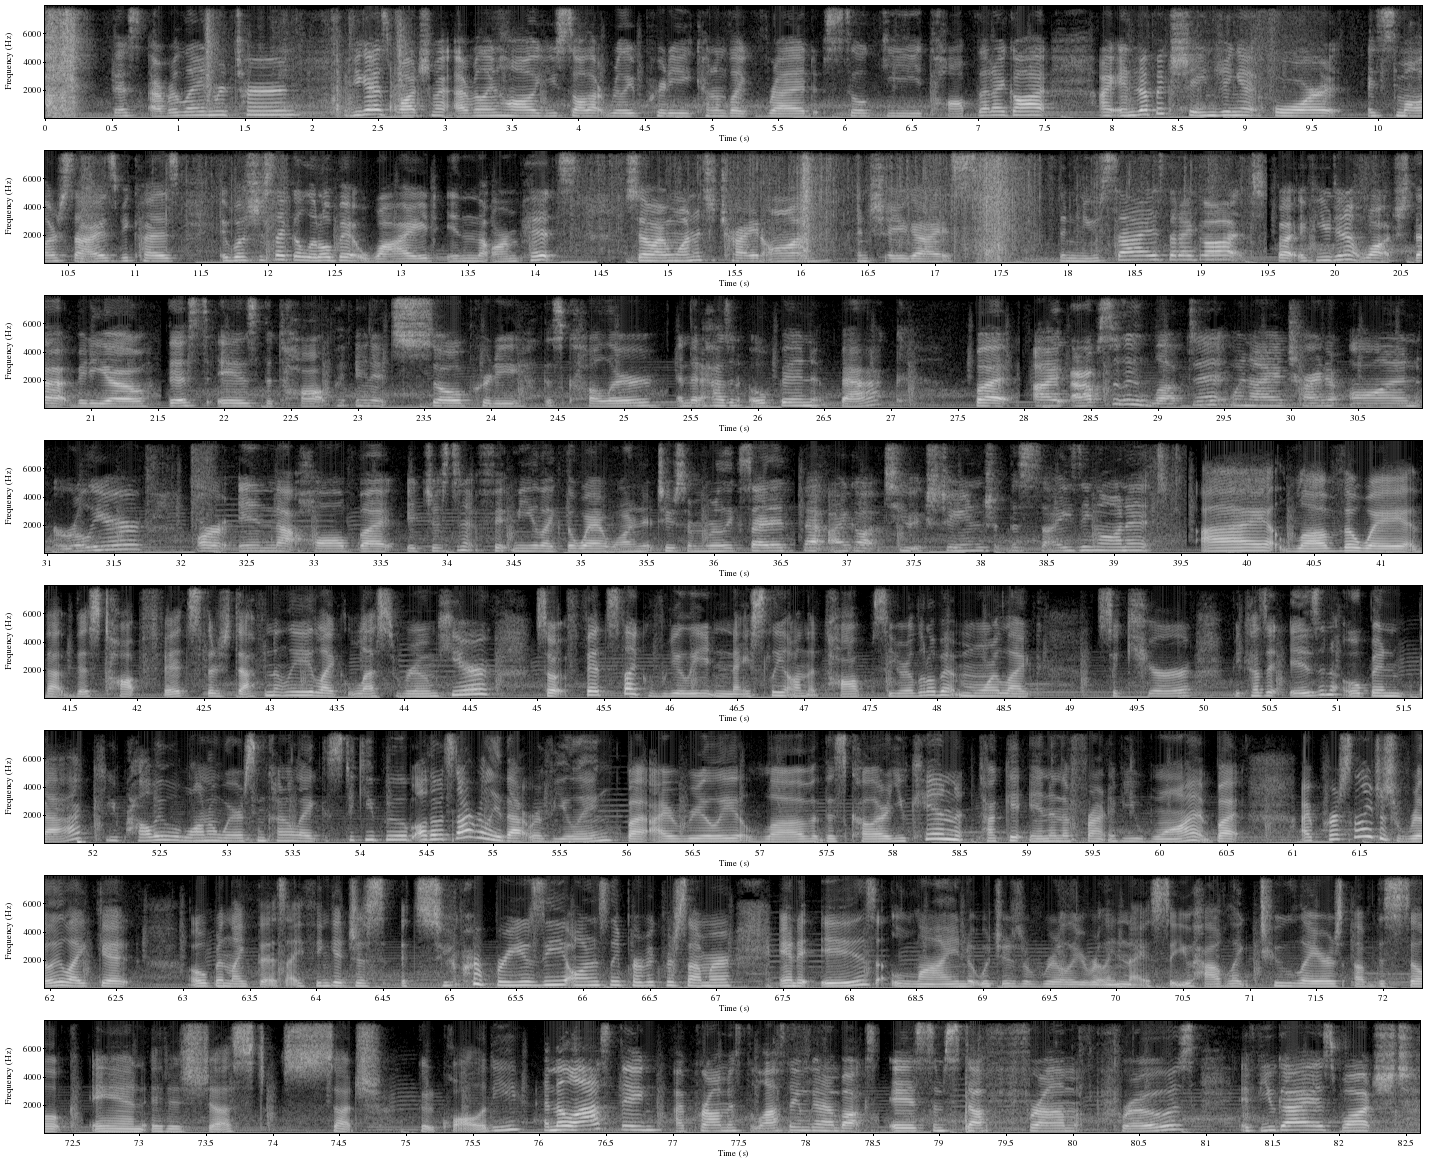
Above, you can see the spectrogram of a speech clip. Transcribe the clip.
this Everlane return. If you guys watched my Everlane haul, you saw that really pretty kind of like red silky top that I got. I ended up exchanging it for a smaller size because it was just like a little bit wide in the armpits. So I wanted to try it on and show you guys the new size that I got. But if you didn't watch that video, this is the top and it's so pretty, this color. And then it has an open back but I absolutely loved it when I tried it on earlier or in that haul, but it just didn't fit me like the way I wanted it to. So I'm really excited that I got to exchange the sizing on it. I love the way that this top fits. There's definitely like less room here. So it fits like really nicely on the top. So you're a little bit more like secure because it is an open back you probably want to wear some kind of like sticky boob although it's not really that revealing but I really love this color you can tuck it in in the front if you want but I personally just really like it open like this. I think it just, it's super breezy, honestly, perfect for summer. And it is lined, which is really, really nice. So you have like two layers of the silk and it is just such good quality. And the last thing, I promise, the last thing I'm gonna unbox is some stuff from Prose. If you guys watched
